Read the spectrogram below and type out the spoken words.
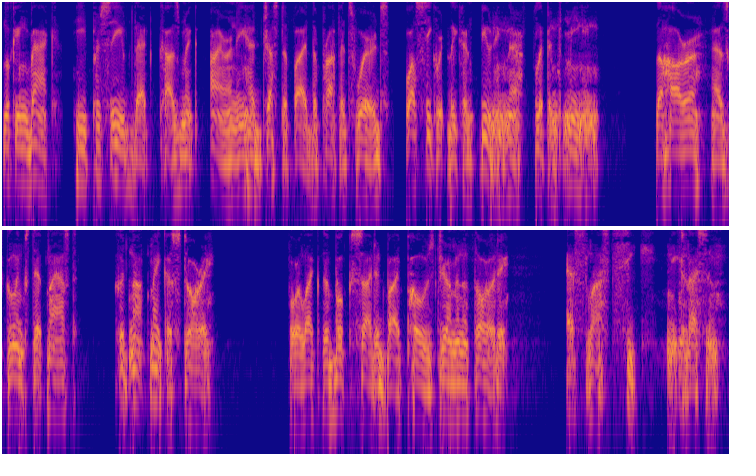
looking back, he perceived that cosmic irony had justified the prophet's words while secretly confuting their flippant meaning. The horror, as glimpsed at last, could not make a story. For like the book cited by Poe's German authority, Es lasst sich nicht lesen.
